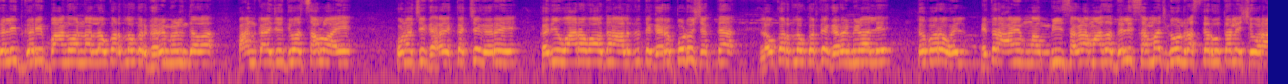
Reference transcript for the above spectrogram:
दलित गरीब बांधवांना लवकरात लवकर घरं मिळून द्यावा. पानकाळीचे दिवस चालू आहे. कोणाची घर कच्चे घर आहे. कधी वारं वावदान आलं तर ते घरं पडू शकता लवकरात लवकर ते घरं मिळाले तर बरं होईल. नाहीतर आम्ही- मी सगळा माझा दलित समाज घेऊन रस्त्यावर उतरले शिवरा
